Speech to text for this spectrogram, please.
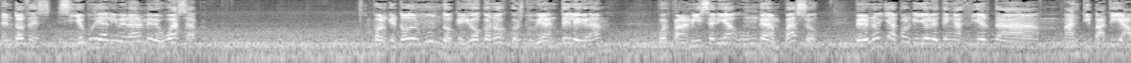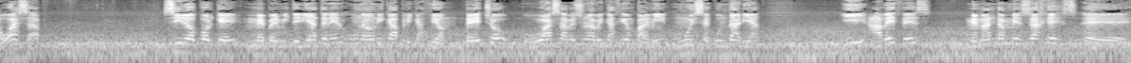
Entonces, si yo pudiera liberarme de WhatsApp, porque todo el mundo que yo conozco estuviera en Telegram, pues para mí sería un gran paso. Pero no ya porque yo le tenga cierta antipatía a WhatsApp, sino porque me permitiría tener una única aplicación. De hecho, WhatsApp es una aplicación para mí muy secundaria y a veces me mandan mensajes eh,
